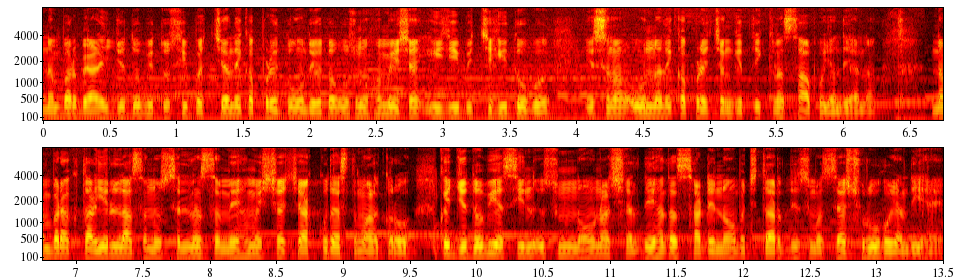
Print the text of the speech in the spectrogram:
ਨੰਬਰ 42 ਜਦੋਂ ਵੀ ਤੁਸੀਂ ਬੱਚਿਆਂ ਦੇ ਕੱਪੜੇ ਧੋਂਦੇ ਹੋ ਤਾਂ ਉਸ ਨੂੰ ਹਮੇਸ਼ਾ ਈਜੀ ਵਿੱਚ ਹੀ ਧੋਵੋ। ਇਸ ਨਾਲ ਉਹਨਾਂ ਦੇ ਕੱਪੜੇ ਚੰਗੇ ਤਰੀਕੇ ਨਾਲ ਸਾਫ਼ ਹੋ ਜਾਂਦੇ ਹਨ। ਨੰਬਰ 41 ਲਸਣ ਨੂੰ ਛਿੱਲਣ ਸਮੇਂ ਹਮੇਸ਼ਾ ਚਾਕੂ ਦਾ ਇਸਤੇਮਾਲ ਕਰੋ, ਕਿਉਂਕਿ ਜਦੋਂ ਵੀ ਅਸੀਂ ਉਸ ਨੂੰ ਨਹੁੰ ਨਾਲ ਛਿੱਲਦੇ ਹਾਂ ਤਾਂ ਸਾਡੇ ਨਹੁੰ ਵਿੱਚ ਦਰਦ ਦੀ ਸਮੱਸਿਆ ਸ਼ੁਰੂ ਹੋ ਜਾਂਦੀ ਹੈ।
